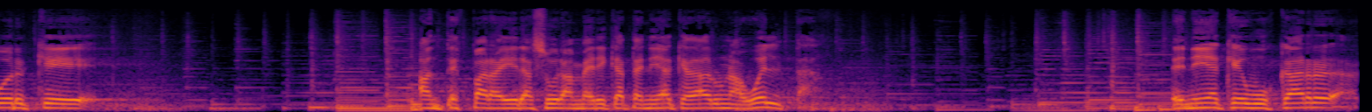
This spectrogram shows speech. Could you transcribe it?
porque antes para ir a Sudamérica tenía que dar una vuelta. Tenía que buscar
